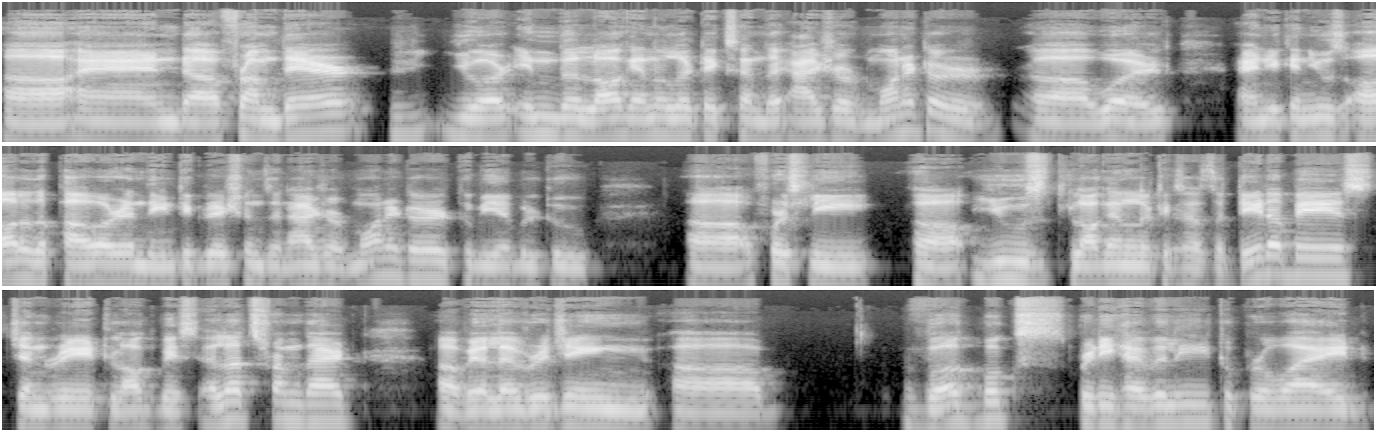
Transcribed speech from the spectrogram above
Uh, and uh, from there, you are in the log analytics and the Azure Monitor uh, world, and you can use all of the power and the integrations in Azure Monitor to be able to uh, firstly uh, use log analytics as a database, generate log-based alerts from that. Uh, we're leveraging uh, workbooks pretty heavily to provide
